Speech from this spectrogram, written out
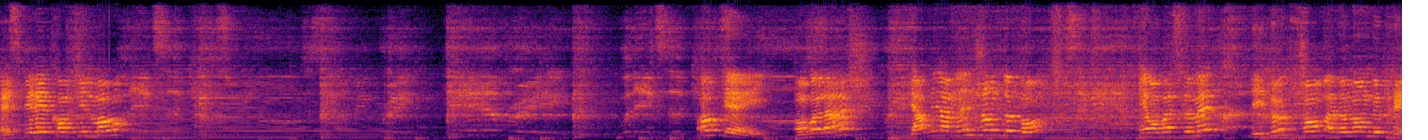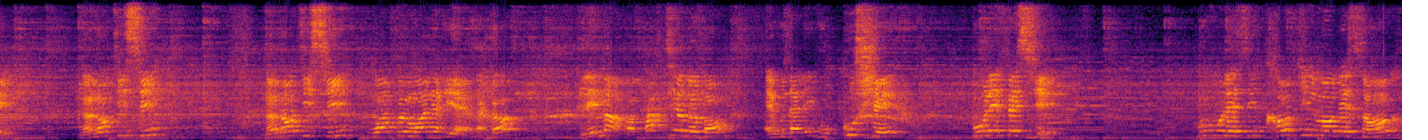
Respirez tranquillement. Ok, on relâche, gardez la même jambe devant et on va se mettre les deux jambes à 90 degrés. 90 ici, 90 ici ou un peu moins derrière, d'accord? Les mains vont partir devant et vous allez vous coucher pour les fessiers. Vous vous laissez tranquillement descendre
